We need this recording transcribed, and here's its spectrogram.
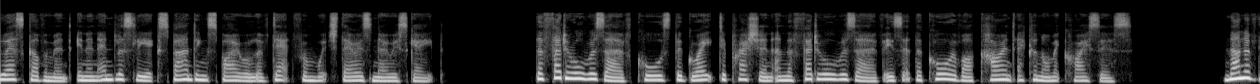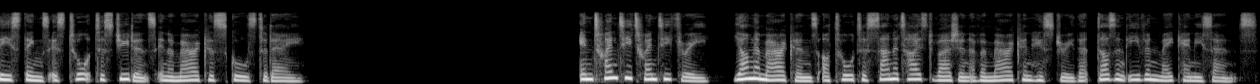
US government in an endlessly expanding spiral of debt from which there is no escape. The Federal Reserve caused the Great Depression and the Federal Reserve is at the core of our current economic crisis. None of these things is taught to students in America's schools today. In 2023, young Americans are taught a sanitized version of American history that doesn't even make any sense.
